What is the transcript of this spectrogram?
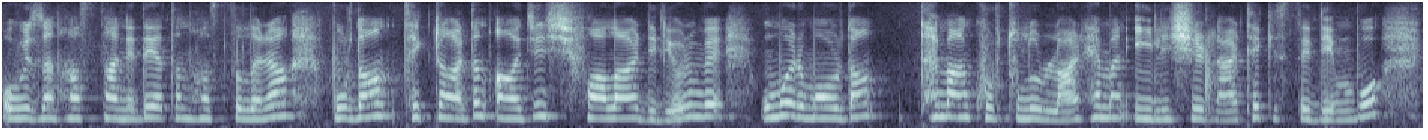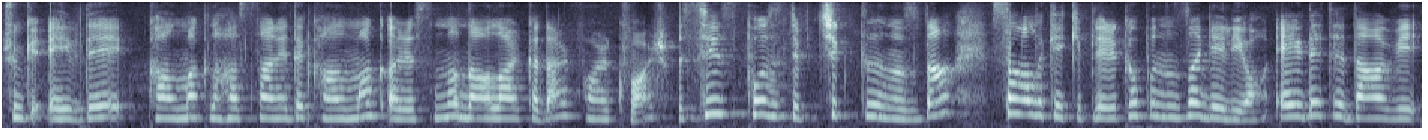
O yüzden hastanede yatan hastalara buradan tekrardan acil şifalar diliyorum ve umarım oradan hemen kurtulurlar, hemen iyileşirler. Tek istediğim bu. Çünkü evde kalmakla hastanede kalmak arasında dağlar kadar fark var. Siz pozitif çıktığınızda sağlık ekipleri kapınıza geliyor. Evde tedavi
